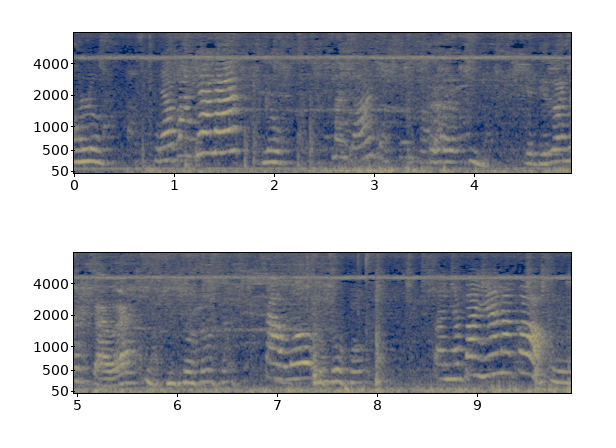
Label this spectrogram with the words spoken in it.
Ờ luôn Nhà bạn nha nè Luôn Cái gì đó nó cờ á. Tao luôn Tao nhà bạn nha nè con Ừ,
